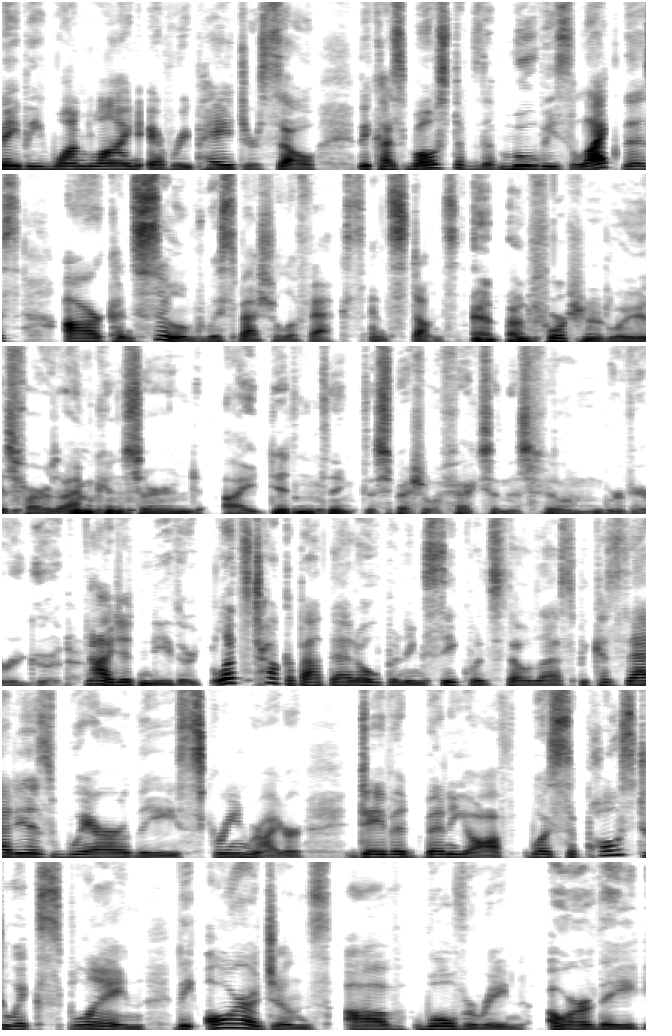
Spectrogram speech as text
Maybe one line every page or so, because most of the movies like this are consumed with special effects and stunts. and unfortunately, as far as I'm concerned, I didn't think the special effects in this film were very good. I didn't either. Let's talk about that opening sequence, though, Les, because that is where the screenwriter, David Benioff, was supposed to explain the origins of Wolverine or the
